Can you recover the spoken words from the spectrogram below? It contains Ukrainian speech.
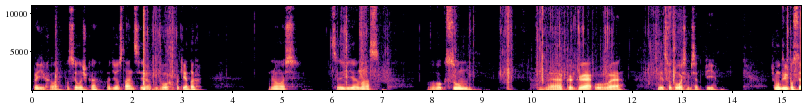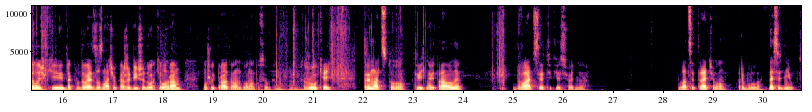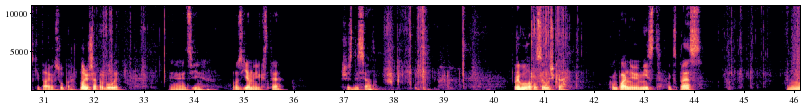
Приїхала посилочка, радіостанція в двох пакетах. Ось. Це є у нас Voxun е, КГ УВ 980p. Чому дві посилочки? Так продавець зазначив, каже, більше 2 кг. Мушу відправити вам двома посилками. Кажу, окей. 13 квітня відправили. 20 яке сьогодні. 23-го прибуло. 10 днів з Китаю, супер. Ну і ще прибули е, ці роз'єми XT60. Прибула посилочка компанією Міст Експрес.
